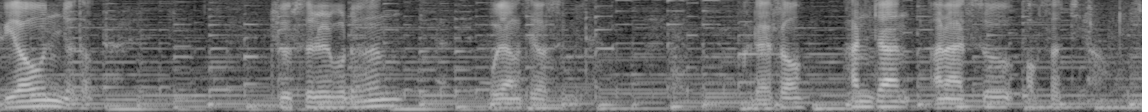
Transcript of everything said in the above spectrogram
귀여운 녀석들. 주스를 부르는 모양새였습니다. 그래서 한 잔 안 할 수 없었지요.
